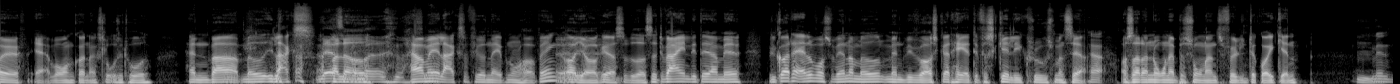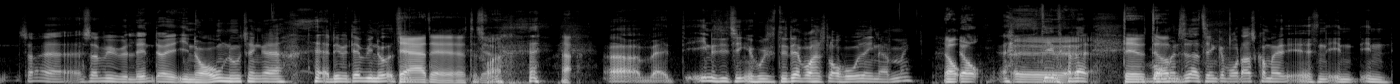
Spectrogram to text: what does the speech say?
Øh, ja, hvor han godt nok slog sit hoved. Han var med i Laks og lavede med- han var med i laks og fyrede den af på nogle hop, ikke? Og Øh. jogge og så videre. Så det var egentlig det der med, vi vil godt have alle vores venner med, men vi vil også godt have, at det er forskellige crews, man ser. Ja. Og så er der nogle af personerne selvfølgelig, der går igen. Mm. Men så er, så er vi vel endt i Norge nu, tænker jeg. er det det, vi er nået til? Ja, det, det tror Ja. jeg. Og hvad, en af de ting, jeg husker, det er der, hvor han slår hovedet af en af dem, ikke? Jo, Jo. Det er, hvad, det, det hvor var, man sidder og tænker, hvor der også kommer øh, sådan en, en,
